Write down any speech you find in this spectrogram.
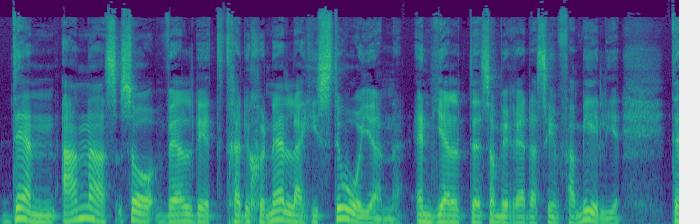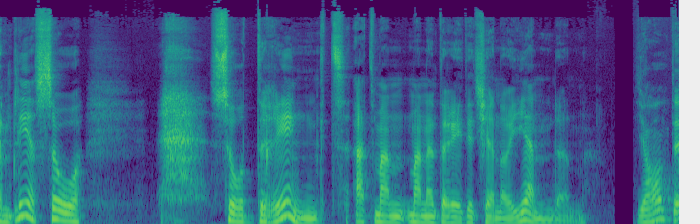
den annars så väldigt traditionella historien, en hjälte som vill rädda sin familj, den blir så så dränkt att man, man inte riktigt känner igen den. Ja, det,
